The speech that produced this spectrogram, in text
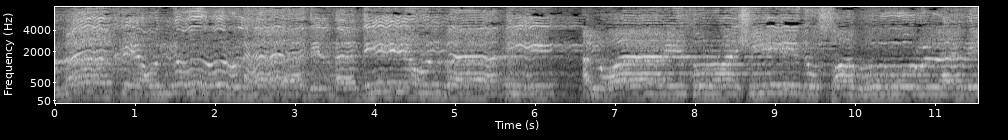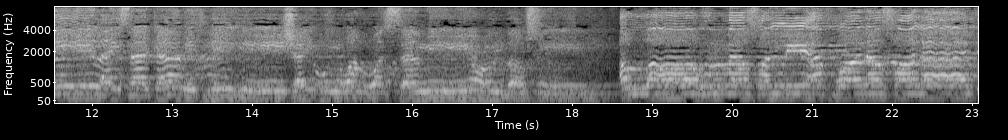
النافع النور الهادي البديع الباقي. الوارث الرشيد الصبور الذي ليس كمثله شيء وهو السميع البصير. اللهم صل أفضل صلاة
